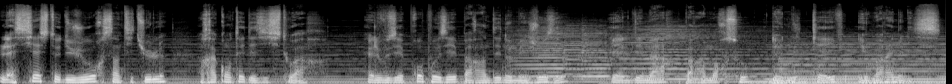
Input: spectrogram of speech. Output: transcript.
La sieste du jour s'intitule Raconter des histoires. Elle vous est proposée par un dénommé José et elle démarre par un morceau de Nick Cave et Warren Ellis.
